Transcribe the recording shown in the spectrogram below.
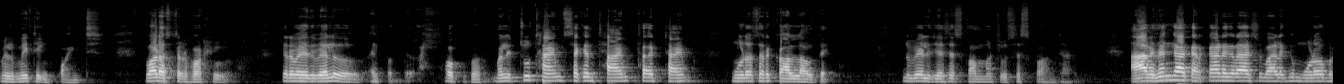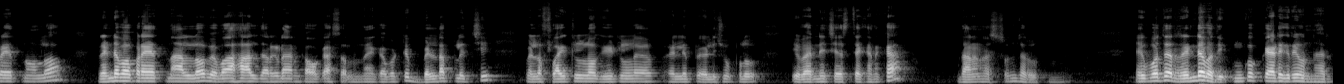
వీళ్ళు మీటింగ్ పాయింట్. వాడు వస్తాడు హోటల్. ఇరవై ఐదు వేలు అయిపోద్ది. ఒప్పుకోరు. మళ్ళీ two times second time third time మూడోసారి కాళ్ళు అవుతాయి. నువ్వేళ్ళు చేసేసుకోమ్మా చూసేసుకో అంటారు. ఆ విధంగా కర్కాటక రాశి వాళ్ళకి మూడో ప్రయత్నంలో రెండవ ప్రయత్నాల్లో వివాహాలు జరగడానికి అవకాశాలు ఉన్నాయి కాబట్టి బిల్డప్లు ఇచ్చి వీళ్ళ ఫ్లైట్లలో గీటల్లో వెళ్ళి పెళ్ళి చూపులు ఇవన్నీ చేస్తే కనుక ధన నష్టం జరుగుతుంది. లేకపోతే రెండవది ఇంకొక కేటగిరీ ఉన్నారు.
